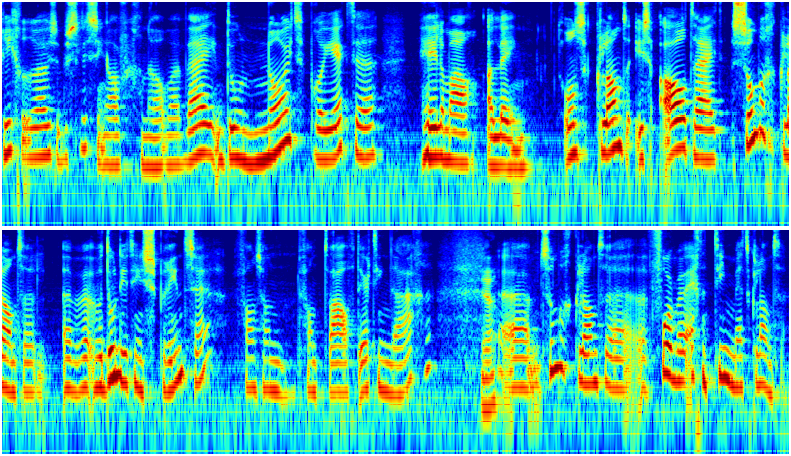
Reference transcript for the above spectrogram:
rigoureuze beslissing over genomen. Wij doen nooit projecten helemaal alleen. Onze klant is altijd. Sommige klanten, we, we, doen dit in sprints, hè, van zo'n van 12, 13 dagen. Ja. Ehm, sommige klanten vormen we echt een team met klanten.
